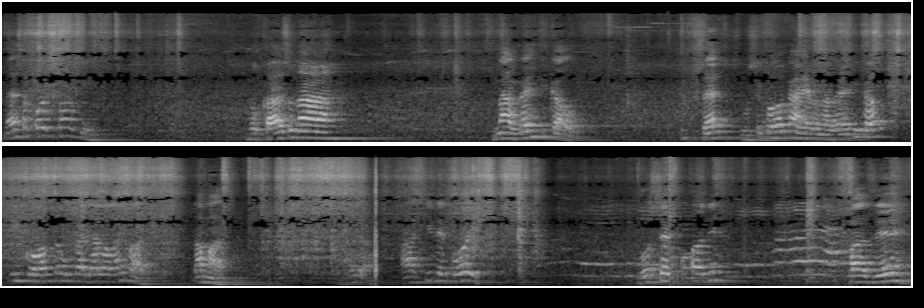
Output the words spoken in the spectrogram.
nessa posição aqui. No caso, na, na vertical, certo? Você coloca a régua na vertical e corta o pé dela lá embaixo, da massa. Aqui depois, você pode fazer.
